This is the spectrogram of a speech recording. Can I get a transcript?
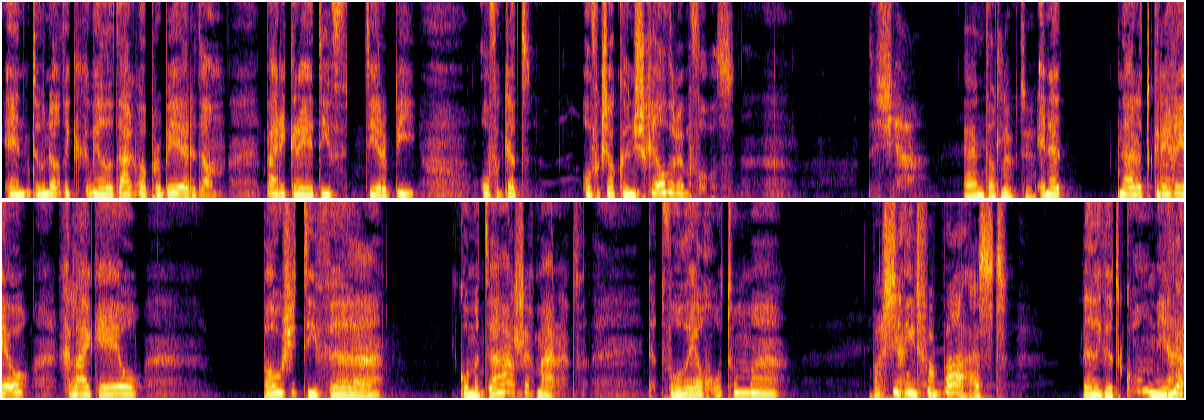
En toen dacht ik, ik wil dat eigenlijk wel proberen dan. Bij de creatieve therapie. Of ik dat... Of ik zou kunnen schilderen bijvoorbeeld. Dus ja. En dat lukte. En het, nou, dat kreeg heel, gelijk heel positieve commentaar, zeg maar. Het- dat voelde heel goed om eh, Was je niet verbaasd? dat ik dat kon, ja.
